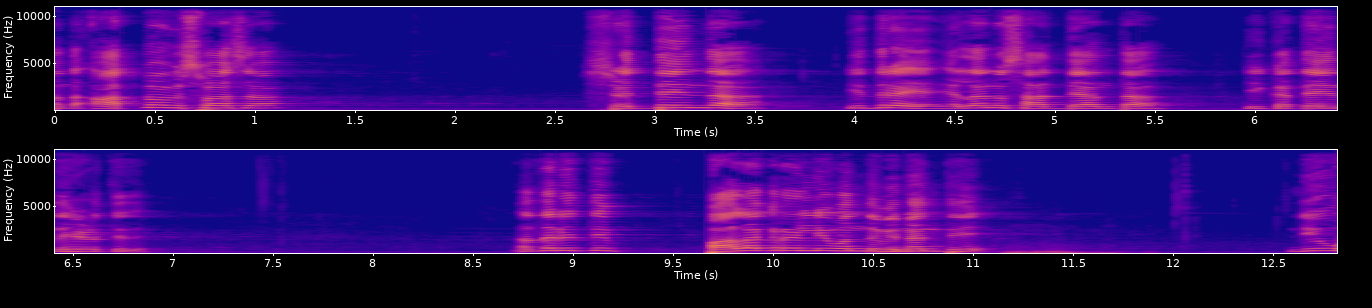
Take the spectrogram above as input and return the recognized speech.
ಒಂದು ಆತ್ಮವಿಶ್ವಾಸ ಶ್ರದ್ಧೆಯಿಂದ ಇದ್ದರೆ ಎಲ್ಲನೂ ಸಾಧ್ಯ ಅಂತ ಈ ಕಥೆಯಿಂದ ಹೇಳ್ತಿದೆ. ಅದೇ ರೀತಿ ಪಾಲಕರಲ್ಲಿ ಒಂದು ವಿನಂತಿ, ನೀವು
